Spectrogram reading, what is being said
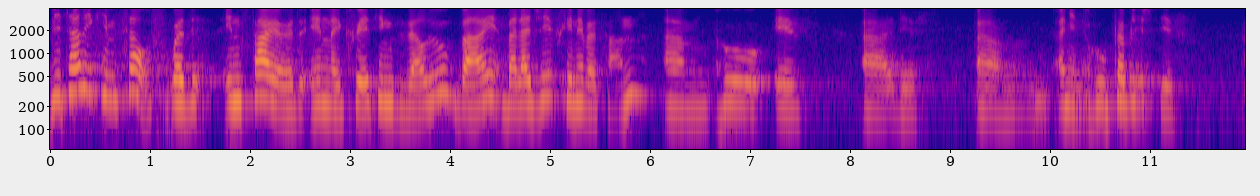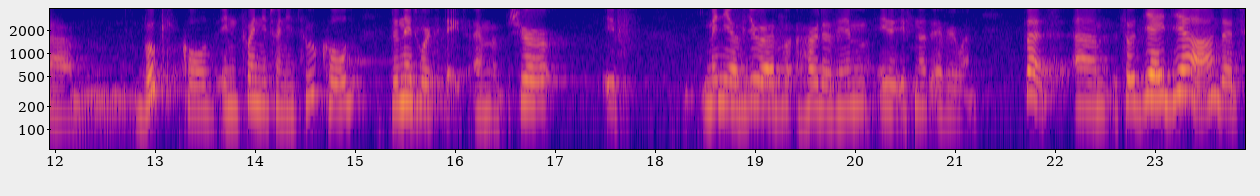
Vitalik himself was inspired in like creating Zuzalu by Balaji Srinivasan, um, who is uh, this, um, I mean, who published this um, book called in 2022 called The Network State. I'm sure if many of you have heard of him, if not everyone. But um, so the idea that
